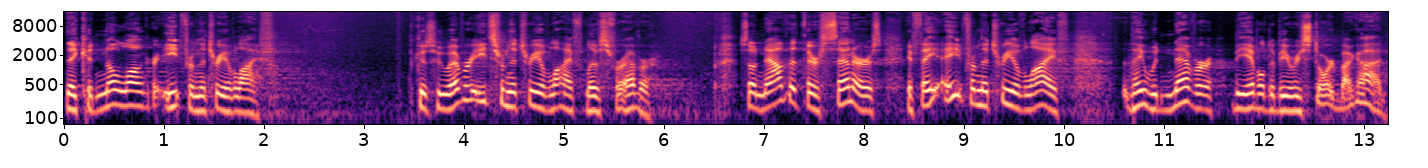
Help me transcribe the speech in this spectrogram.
they could no longer eat from the tree of life. Because whoever eats from the tree of life lives forever. So now that they're sinners, if they ate from the tree of life, they would never be able to be restored by God.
